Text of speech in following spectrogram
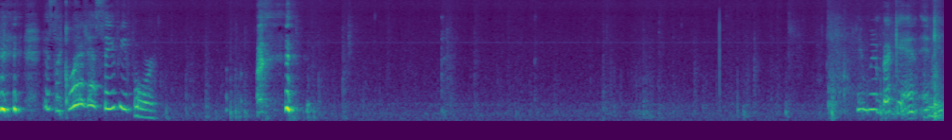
it's like, what did I save you for? He went back in and he,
